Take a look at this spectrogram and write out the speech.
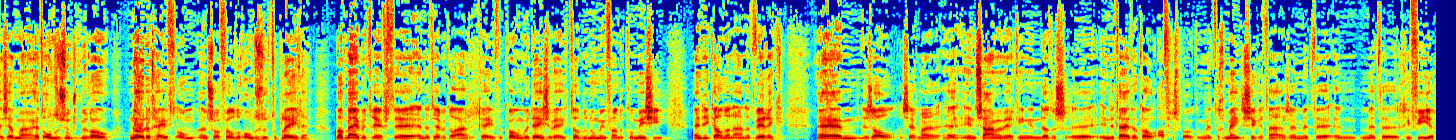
zeg maar het onderzoeksbureau nodig heeft om een zorgvuldig onderzoek te plegen. Wat mij betreft, en dat heb ik al aangegeven, komen we deze week tot benoeming van de commissie. En die kan dan aan het werk. Um, er zal zeg maar in samenwerking, en dat is in de tijd ook al afgesproken met de gemeentesecretaris en met en met de griffier,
